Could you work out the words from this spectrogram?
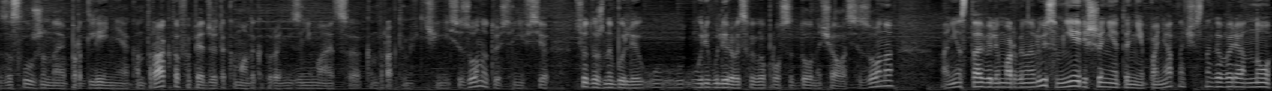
заслуженное продление контрактов. Опять же, это команда, которая не занимается контрактами в течение сезона. То есть они все, все должны были урегулировать свои вопросы до начала сезона. Они оставили Марвина Льюиса. Мне решение это непонятно, честно говоря, но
